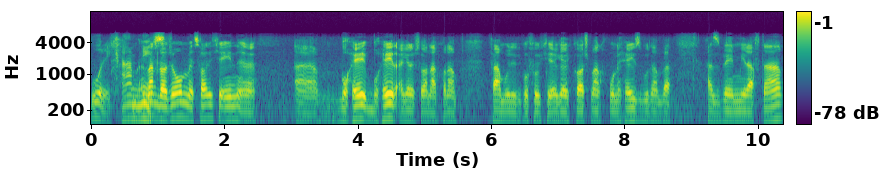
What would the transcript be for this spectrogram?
پره کم من نیست راجع به اون مثالی که این بوهیر, بوهیر اگر اشتباه نکنم فرمودید گفت که اگر کاش من خونه حیز بودم و از بین می‌رفتم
